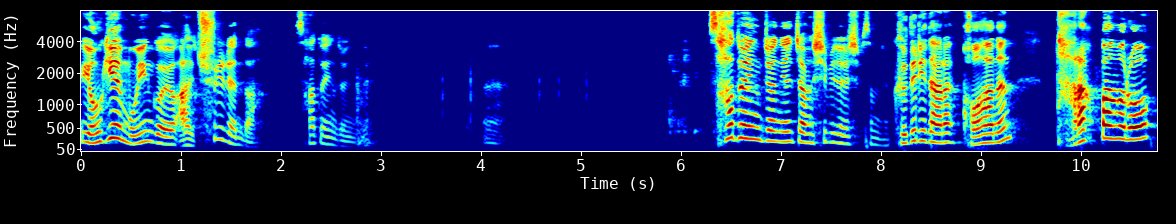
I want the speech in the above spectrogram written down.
여기에 모인 거예요. 아, 추리랜다. 사도행전인데. 네. 사도행전 1장 12절 13절. 그들이 다 거하는 다락방으로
